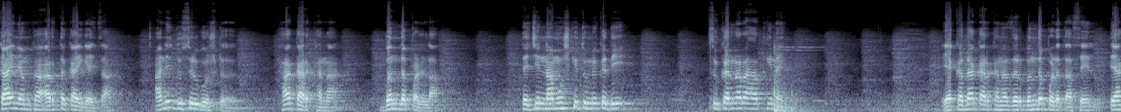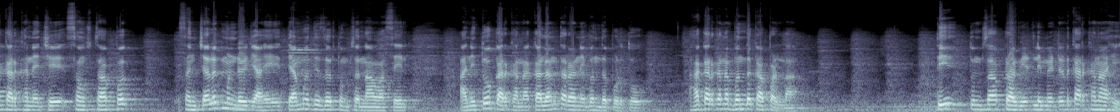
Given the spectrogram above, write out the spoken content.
काय नेमका अर्थ काय घ्यायचा? आणि दुसरी गोष्ट हा कारखाना बंद पडला. त्याची नामुष्की तुम्ही कधी स्वीकारणार आहात की नाही? एखादा कारखाना जर बंद पडत असेल त्या कारखान्याचे संस्थापक संचालक मंडळ जे आहे त्यामध्ये जर तुमचं नाव असेल आणि तो कारखाना कालांतराने बंद पडतो हा कारखाना बंद का पडला? ती तुमचा प्रायव्हेट लिमिटेड कारखाना आहे.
